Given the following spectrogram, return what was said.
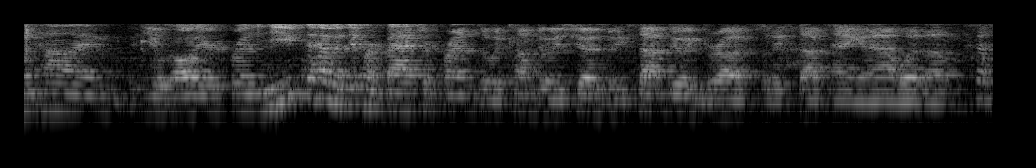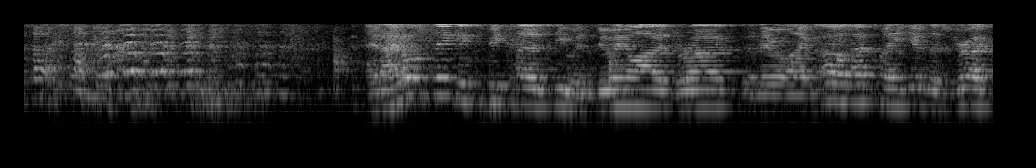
one time, you, all your friends, he used to have a different batch of friends that would come to his shows, but he stopped doing drugs, so they stopped hanging out with him. And I don't think it's because he was doing a lot of drugs and they were like, oh, that's why he gives us drugs.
